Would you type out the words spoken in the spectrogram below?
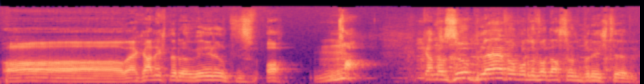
Oh, wij gaan echt naar een wereld. Oh. Ik kan er zo blij van worden van dat soort berichten.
